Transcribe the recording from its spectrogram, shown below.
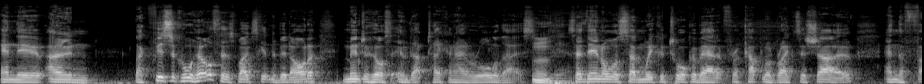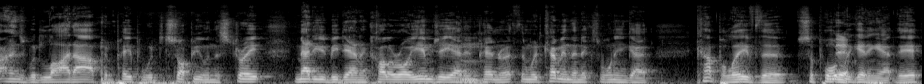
and their own like physical health as blokes getting a bit older. Mental health ended up taking over all of those. So then all of a sudden we could talk about it for a couple of breaks a show, and the phones would light up, and people would stop you in the street. Matty would be down in Collaroy, MG out in Penrith, and we'd come in the next morning and go. Can't believe the support Yeah. we're getting out there.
